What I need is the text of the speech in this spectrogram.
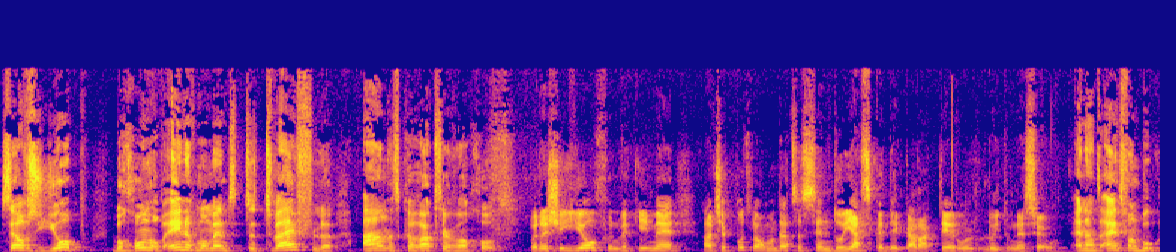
Zelfs Job begon op enig moment te twijfelen aan het karakter van God. Până și Iov, în vechime, a început la un moment dat să se îndoiască de caracterul lui Dumnezeu. En aan het eind van het boek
